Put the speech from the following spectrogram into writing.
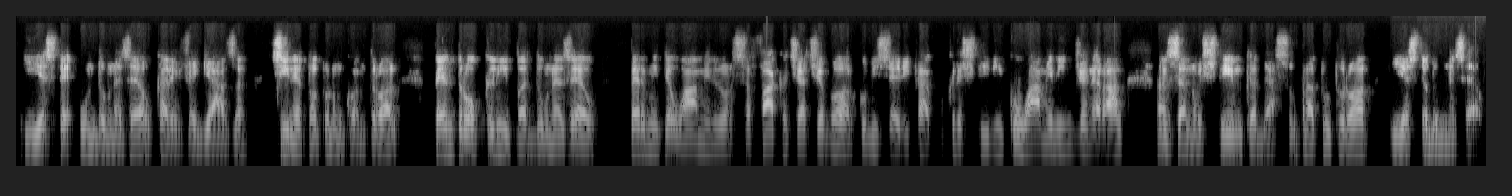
este un Dumnezeu care veghează, ține totul în control. Pentru o clipă Dumnezeu permite oamenilor să facă ceea ce vor cu biserica, cu creștinii, cu oamenii în general, însă noi știm că deasupra tuturor este Dumnezeu.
